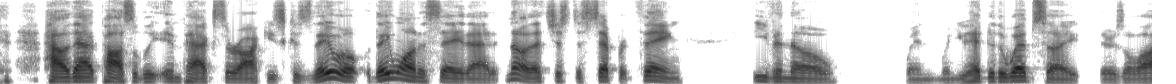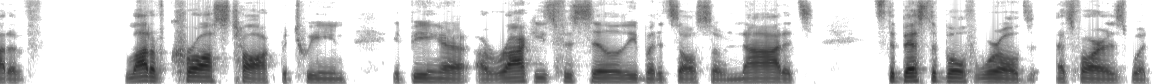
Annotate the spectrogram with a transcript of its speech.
how that possibly impacts the Rockies, because they will they want to say that no, that's just a separate thing, even though when when you head to the website, there's a lot of a lot of crosstalk between it being a, a Rockies facility, but it's also not. It's it's the best of both worlds as far as what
